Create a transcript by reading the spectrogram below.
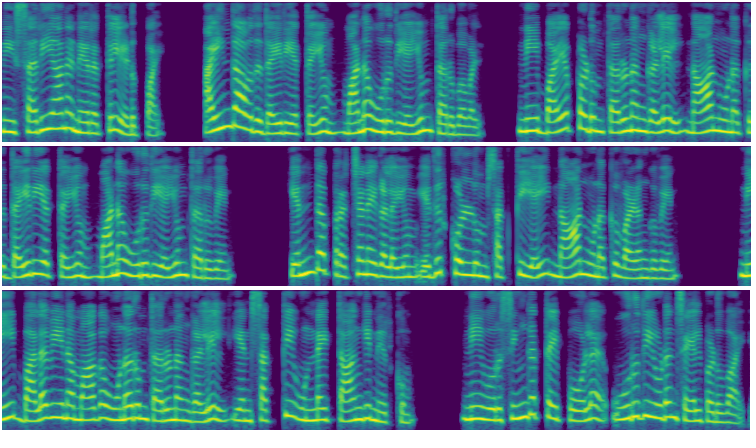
நீ சரியான நேரத்தில் எடுப்பாய். ஐந்தாவது தைரியத்தையும் மன உறுதியையும் தருபவள். நீ பயப்படும் தருணங்களில் நான் உனக்கு தைரியத்தையும் மன உறுதியையும் தருவேன். எந்த பிரச்சனைகளையும் எதிர்கொள்ளும் சக்தியை நான் உனக்கு வழங்குவேன். நீ பலவீனமாக உணரும் தருணங்களில் என் சக்தி உன்னைத் தாங்கி நிற்கும். நீ ஒரு சிங்கத்தைப் போல உறுதியுடன் செயல்படுவாய்.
